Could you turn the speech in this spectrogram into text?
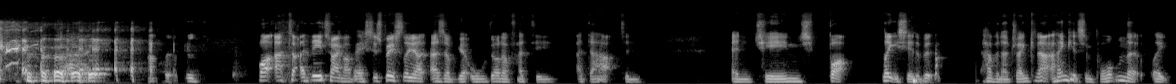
But I, t- I do try my best, especially as I've got older. I've had to adapt and and change. But like you said about having a drink and that, I think it's important that like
